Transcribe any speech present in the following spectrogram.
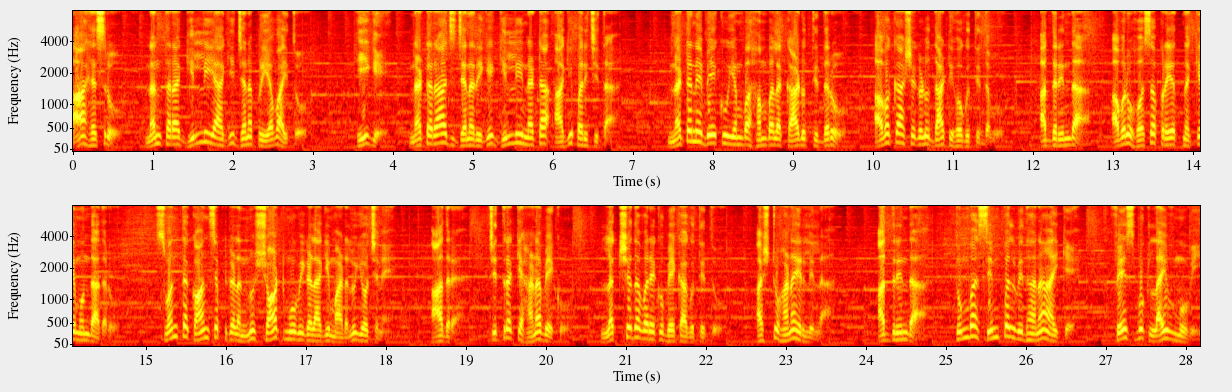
ಆ ಹೆಸರು ನಂತರ ಗಿಲ್ಲಿಯಾಗಿ ಜನಪ್ರಿಯವಾಯಿತು. ಹೀಗೆ ನಟರಾಜ್ ಜನರಿಗೆ ಗಿಲ್ಲಿ ನಟ ಆಗಿ ಪರಿಚಿತ. ನಟನೆ ಬೇಕು ಎಂಬ ಹಂಬಲ ಕಾಡುತ್ತಿದ್ದರೂ ಅವಕಾಶಗಳು ದಾಟಿ ಹೋಗುತ್ತಿದ್ದವು. ಆದ್ದರಿಂದ ಅವರು ಹೊಸ ಪ್ರಯತ್ನಕ್ಕೆ ಮುಂದಾದರು. ಸ್ವಂತ ಕಾನ್ಸೆಪ್ಟ್ಗಳನ್ನು ಶಾರ್ಟ್ ಮೂವಿಗಳಾಗಿ ಮಾಡಲು ಯೋಚನೆ. ಆದರೆ, ಚಿತ್ರಕ್ಕೆ ಹಣ ಬೇಕು, ಲಕ್ಷದವರೆಗೂ ಬೇಕಾಗುತ್ತಿತ್ತು ಅಷ್ಟು ಹಣ ಇರಲಿಲ್ಲ. ಅದರಿಂದ ತುಂಬಾ ಸಿಂಪಲ್ ವಿಧಾನ ಆಯ್ಕೆ, Facebook live movie.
